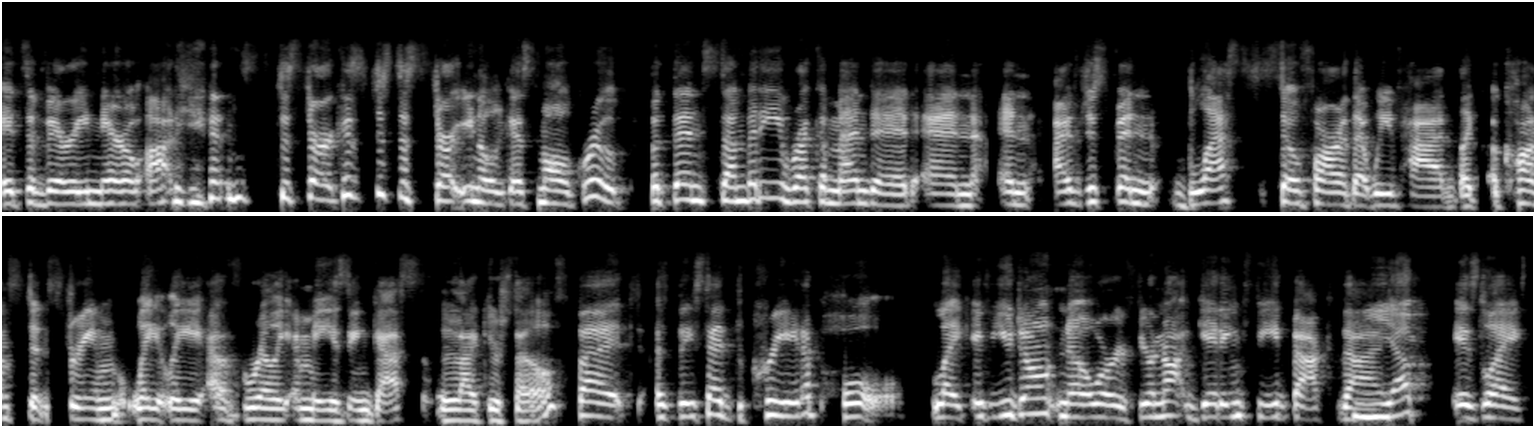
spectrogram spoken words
it's a very narrow audience to start because just to start you know like a small group. But then somebody recommended and and i've just been blessed so far that we've had like a constant stream lately of really amazing guests like yourself. But they said create a poll like if you don't know or if you're not getting feedback that yep. is like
